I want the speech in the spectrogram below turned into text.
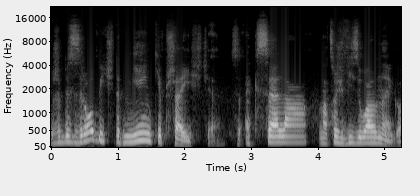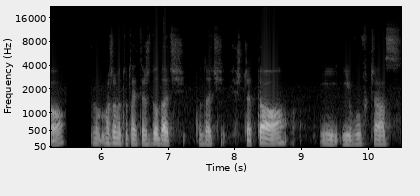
żeby zrobić to miękkie przejście z Excela na coś wizualnego, no, możemy tutaj też dodać, dodać jeszcze to i, i wówczas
